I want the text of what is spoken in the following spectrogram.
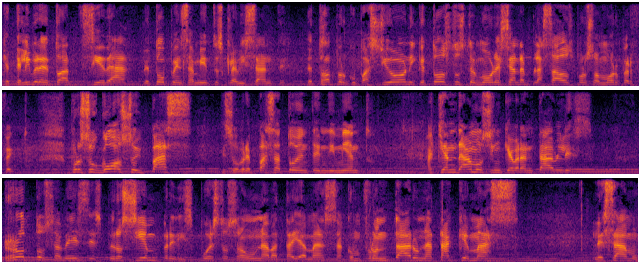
que te libre de toda ansiedad, de todo pensamiento esclavizante, de toda preocupación y que todos tus temores sean reemplazados por su amor perfecto, por su gozo y paz que sobrepasa todo entendimiento. Aquí andamos inquebrantables, rotos a veces, pero siempre dispuestos a una batalla más, a confrontar un ataque más. Les amo,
